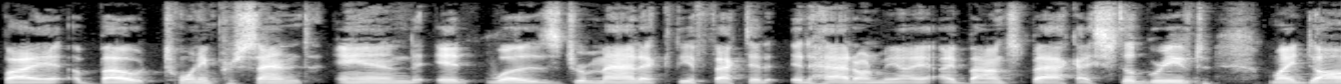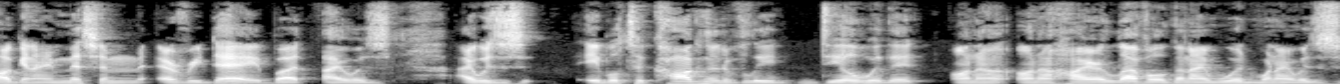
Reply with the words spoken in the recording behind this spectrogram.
by about 20%. And it was dramatic, the effect it, it had on me. I, I bounced back. I still grieved my dog and I miss him every day, but I was, I was able to cognitively deal with it on a on a higher level than I would when I was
